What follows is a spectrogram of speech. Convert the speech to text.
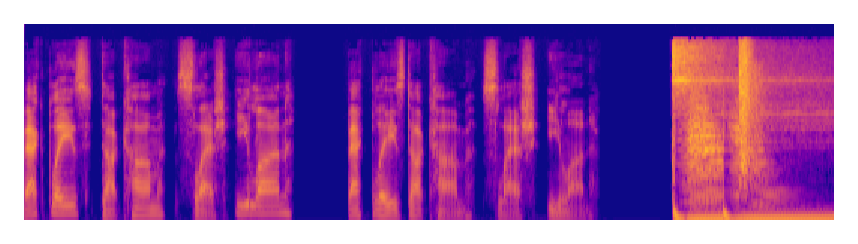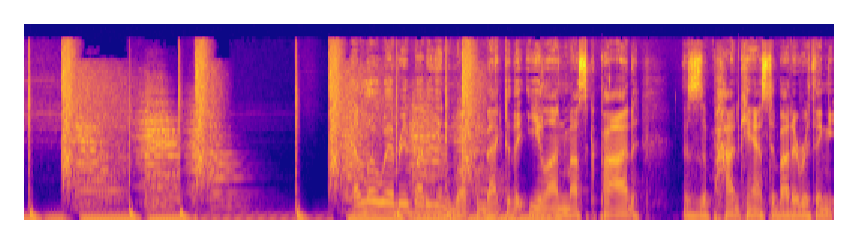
backblaze.com slash Elon, backblaze.com slash Elon. Hello, everybody, and welcome back to the Elon Musk Pod. This is a podcast about everything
